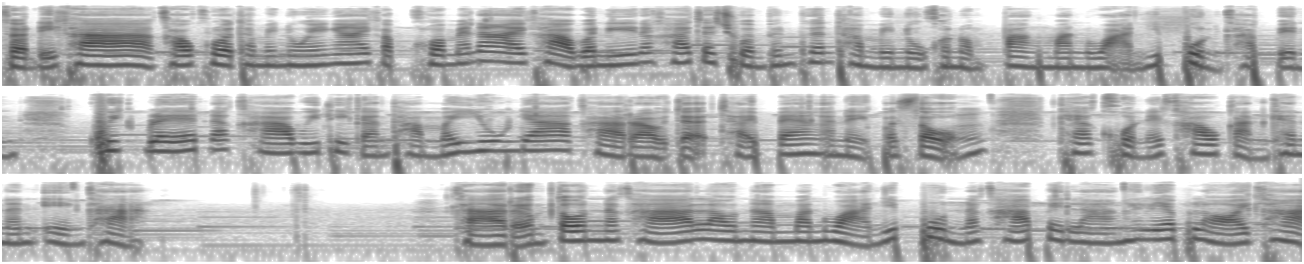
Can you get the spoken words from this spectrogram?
สวัสดีค่ะเข้าครัวทำเมนูง่ายๆกับครัวแม่นายค่ะ วันนี้นะคะจะชวนเพื่อนๆทำเมนูขนมปังมันหวานญี่ปุ่นค่ะ เป็นควิกเบรดนะคะ วิธีการทำไม่ยุ่งยากค่ะ เราจะใช้แป้งอเนกประสงค์ แค่คนให้เข้ากันแค่นั้นเองค่ะ ค่ะเริ่มต้นนะคะ เรานำมันหวานญี่ปุ่นนะคะ ไปล้างให้เรียบร้อยค่ะ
